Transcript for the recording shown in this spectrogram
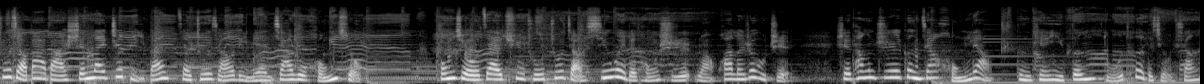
猪脚爸爸神来之笔般在猪脚里面加入红酒，红酒在去除猪脚腥味的同时，软化了肉质，使汤汁更加红亮，更添一分独特的酒香。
